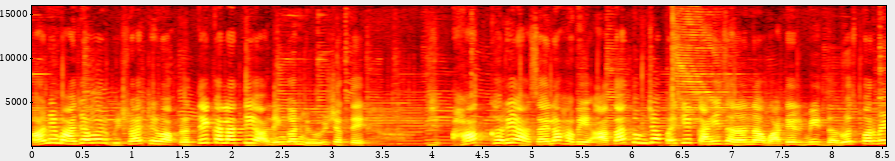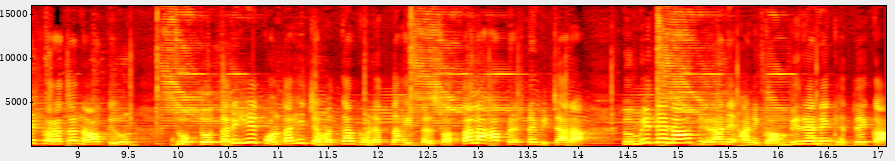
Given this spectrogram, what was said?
आणि माझ्यावर विश्वास ठेवा प्रत्येकाला ती आलिंगन मिळू शकते. हाक खरी असायला हवी. आता तुमच्यापैकी काही जणांना वाटेल मी दररोज परमेश्वराचं नाव घेऊन झोपतो तरीही कोणताही चमत्कार घडत नाही तर स्वतःला हा प्रश्न विचारा. तुम्ही ते नाव धीराने आणि गांभीर्याने घेतले का?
